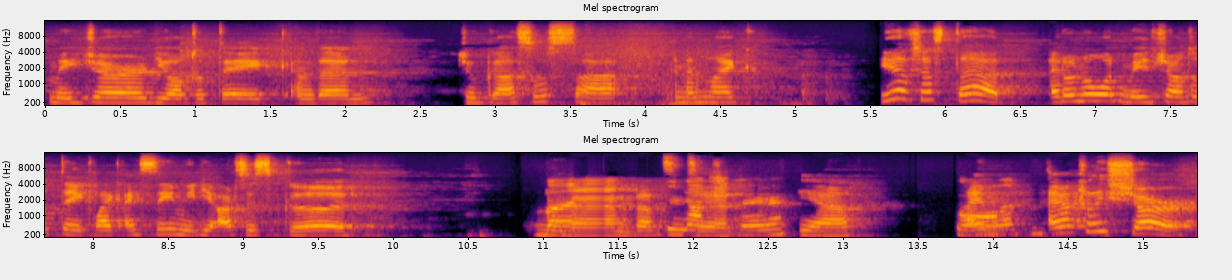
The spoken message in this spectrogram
major do you want to take, and then juga susah. And I'm like, yeah, it's just that. I don't know what major I want to take. Like I say, media arts is good, But and that's you're not it. sure. Yeah, Oh, I'm I'm actually sure,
